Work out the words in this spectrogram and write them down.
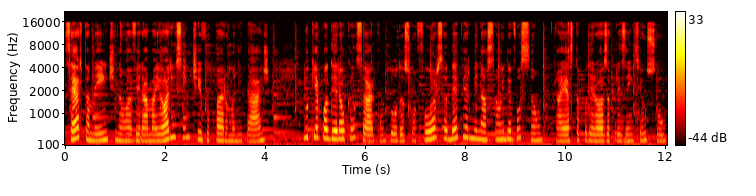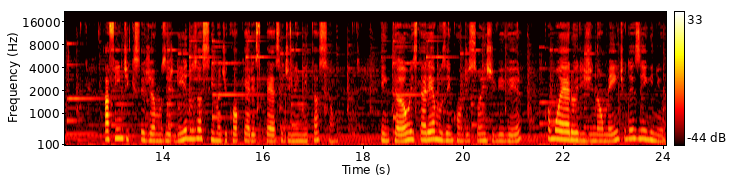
Certamente não haverá maior incentivo para a humanidade do que poder alcançar com toda a sua força, determinação e devoção a esta poderosa presença Eu Sou, a fim de que sejamos erguidos acima de qualquer espécie de limitação. Então estaremos em condições de viver como era originalmente o desígnio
